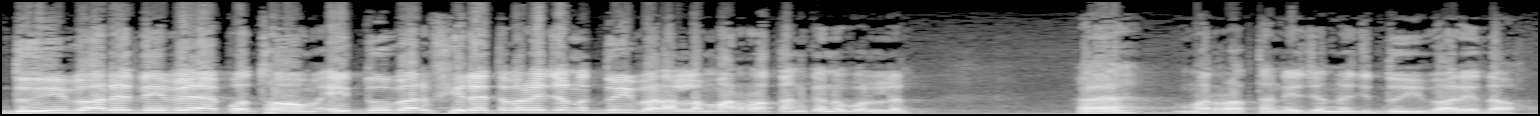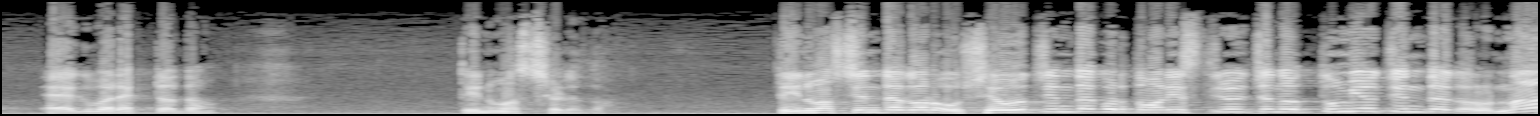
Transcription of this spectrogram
দুইবারে দিবে প্রথম, এই দুইবার ফিরাইতে পারে, এই জন্য দুইবার। আল্লাহ মার্রাতান কেন বললেন? হ্যাঁ মার্রাতান, এই জন্য দুইবারে দাও। একবার একটা দাও, তিন মাস ছেড়ে দাও। তিন মাস চিন্তা করো, সেও চিন্তা করো, তোমার স্ত্রী চিন্তা তুমিও চিন্তা করো। না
